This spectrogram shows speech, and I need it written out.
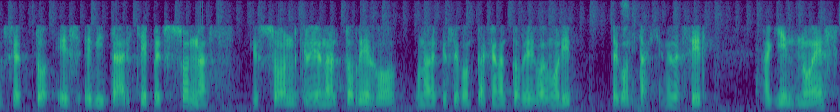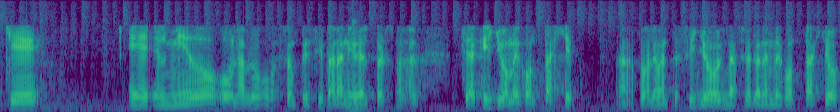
¿no es cierto?, es evitar que personas que son que tienen alto riesgo, una vez que se contagian, alto riesgo de morir, se contagien. Es decir, aquí no es que eh, el miedo o la preocupación principal a nivel personal sea que yo me contagie. ¿ah? Probablemente si yo, Ignacio Briones, me contagio,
